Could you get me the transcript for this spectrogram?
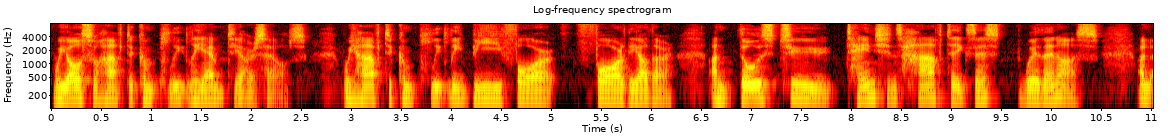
we also have to completely empty ourselves. We have to completely be for for the other. And those two tensions have to exist within us. And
